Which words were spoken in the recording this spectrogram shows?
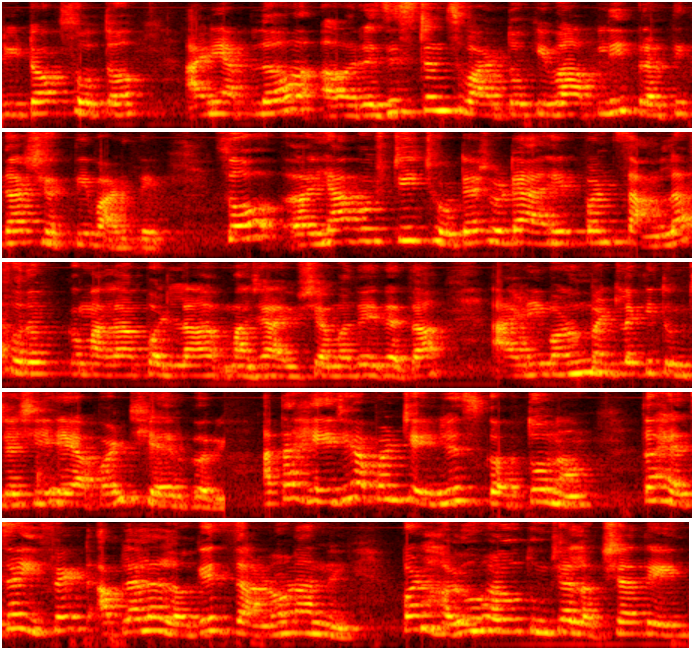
डिटॉक्स होतं. आणि आपलं रेझिस्टन्स वाढतो किंवा आपली प्रतिकार शक्ती वाढते. सो ह्या गोष्टी छोट्या छोट्या आहेत पण चांगला फरक मला पडला माझ्या आयुष्यामध्ये त्याचा. आणि म्हणून म्हटलं की तुमच्याशी हे आपण शेअर करू. आता हे जे आपण चेंजेस करतो ना तर ह्याचा इफेक्ट आपल्याला लगेच जाणवणार नाही. पण हळूहळू तुमच्या लक्षात येईल.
